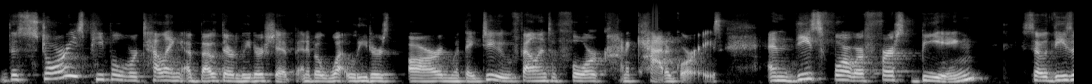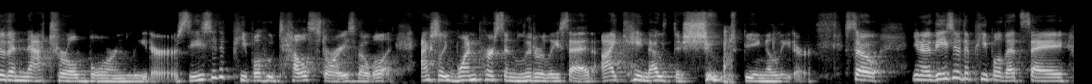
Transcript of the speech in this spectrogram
the stories people were telling about their leadership and about what leaders are and what they do fell into four kind of categories. And these four were first being, so these are the natural born leaders. These are the people who tell stories about, well, actually, one person literally said, I came out the chute being a leader. So, you know, these are the people that say,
